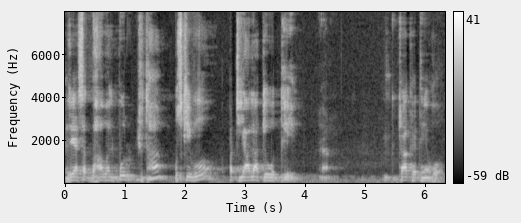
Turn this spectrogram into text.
रियासत भावलपुर जो था, उसके वो पटियाला के वो थे। क्या कहते हैं वो?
